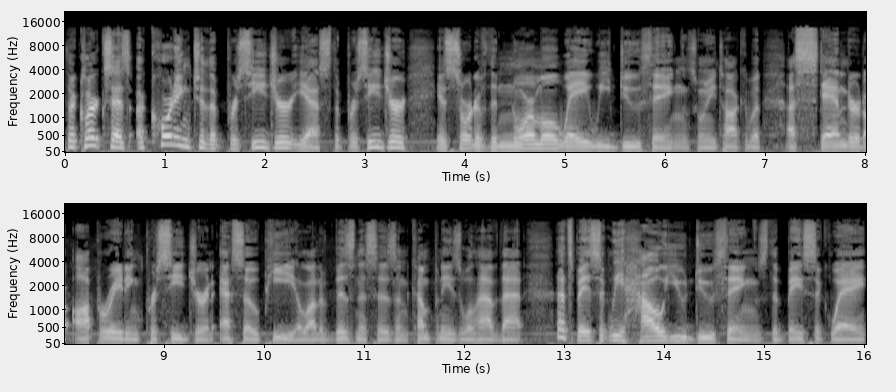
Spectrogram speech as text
the clerk says, according to the procedure, yes, the procedure is sort of the normal way we do things. When we talk about a standard operating procedure, an SOP, a lot of businesses and companies will have that. That's basically how you do things, the basic way,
